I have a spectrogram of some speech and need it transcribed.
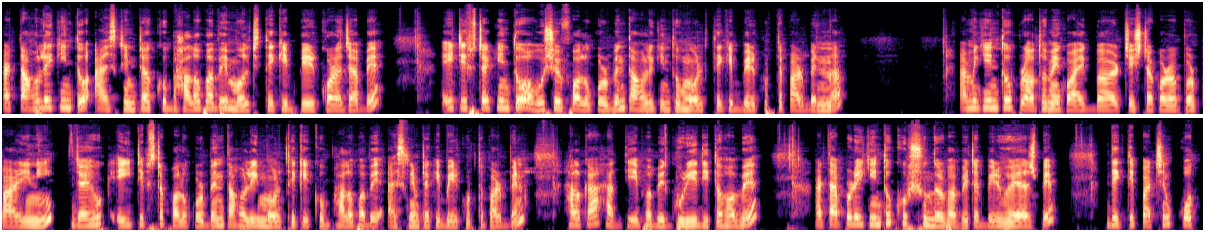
আর তাহলে কিন্তু আইসক্রিমটা খুব ভালোভাবে মোল্ড থেকে বের করা যাবে। এই টিপসটা কিন্তু অবশ্যই ফলো করবেন, তাহলে কিন্তু মোল্ড থেকে বের করতে পারবেন না। আমি কিন্তু প্রথমে কয়েকবার চেষ্টা করার পর পারিনি। যাই হোক এই টিপসটা ফলো করবেন, তাহলেই মোল থেকে খুব ভালোভাবে আইসক্রিমটাকে বের করতে পারবেন। হালকা হাত দিয়ে এভাবে ঘুরিয়ে দিতে হবে। আর তারপরেই কিন্তু খুব সুন্দরভাবে এটা বের হয়ে আসবে। দেখতে পাচ্ছেন কত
